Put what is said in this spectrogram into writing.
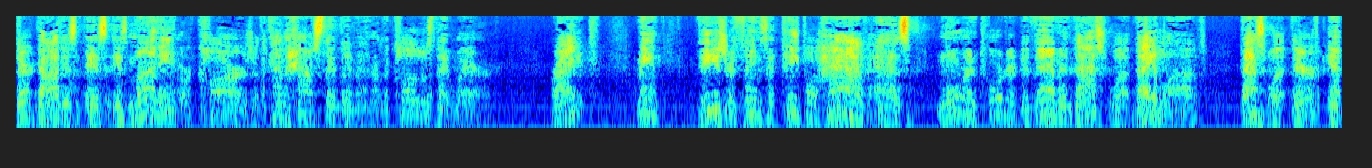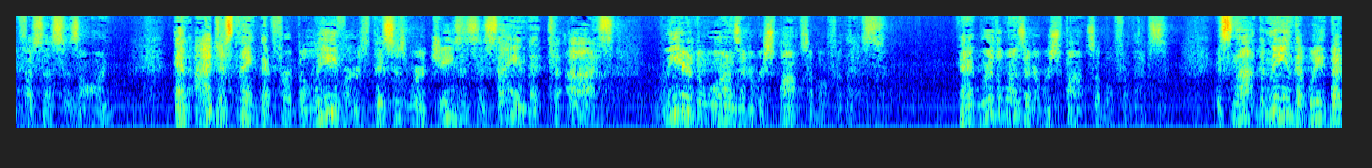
their God is, is, is money or cars or the kind of house they live in or the clothes they wear, right? I mean, these are things that people have as more important to them, and that's what they love. That's what their emphasis is on. And I just think that for believers, this is where Jesus is saying that to us, we are the ones that are responsible for this. Okay? We're the ones that are responsible for this. It's not to mean that we, but,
